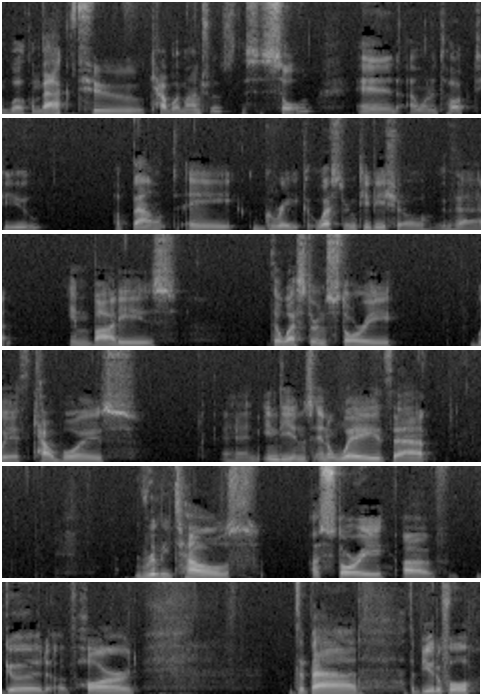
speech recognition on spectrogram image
Welcome back to Cowboy Mantras. This is Soul, and I want to talk to you about a great Western TV show that embodies the Western story with cowboys and Indians in a way that really tells a story of good, of hard, the bad, the beautiful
